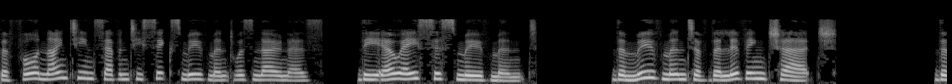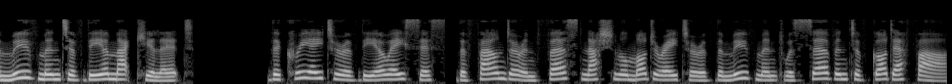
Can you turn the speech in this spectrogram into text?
Before 1976 movement was known as the Oasis Movement, the Movement of the Living Church, the Movement of the Immaculate. The creator of the Oasis, the founder and first national moderator of the movement was Servant of God Fr.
